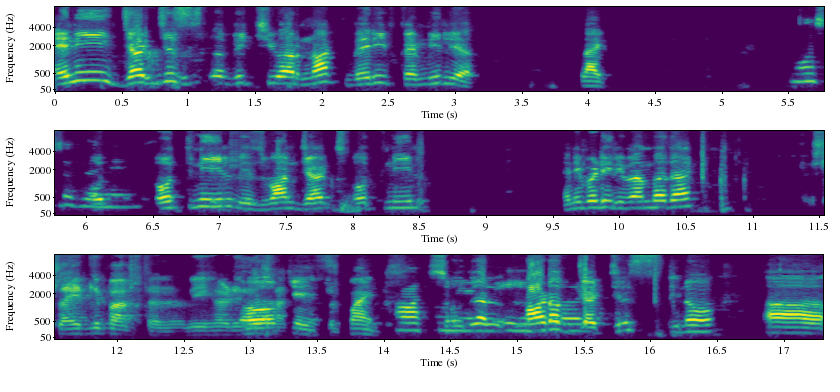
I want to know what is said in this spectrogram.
any judges which you are not very familiar, like most of the Oth- names. Othniel is one judge. Othniel. Anybody remember that? Slightly faster. We heard in the Okay, fine. So Othniel, there are a lot of judges. You know, uh,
